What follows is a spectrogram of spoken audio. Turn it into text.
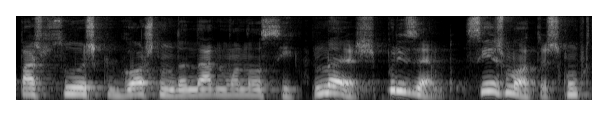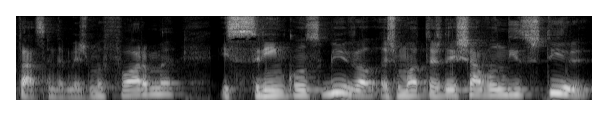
para as pessoas que gostam de andar de monociclo. Mas, por exemplo, se as motas se comportassem da mesma forma, isso seria inconcebível. As motas deixavam de existir.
